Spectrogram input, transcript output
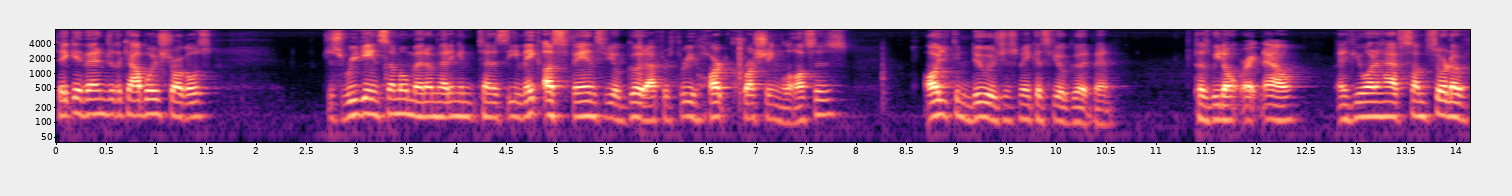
take advantage of the Cowboys' struggles just regain some momentum heading into Tennessee, make us fans feel good after three heart crushing losses. All you can do is just make us feel good, man. Because we don't right now. And if you want to have some sort of,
